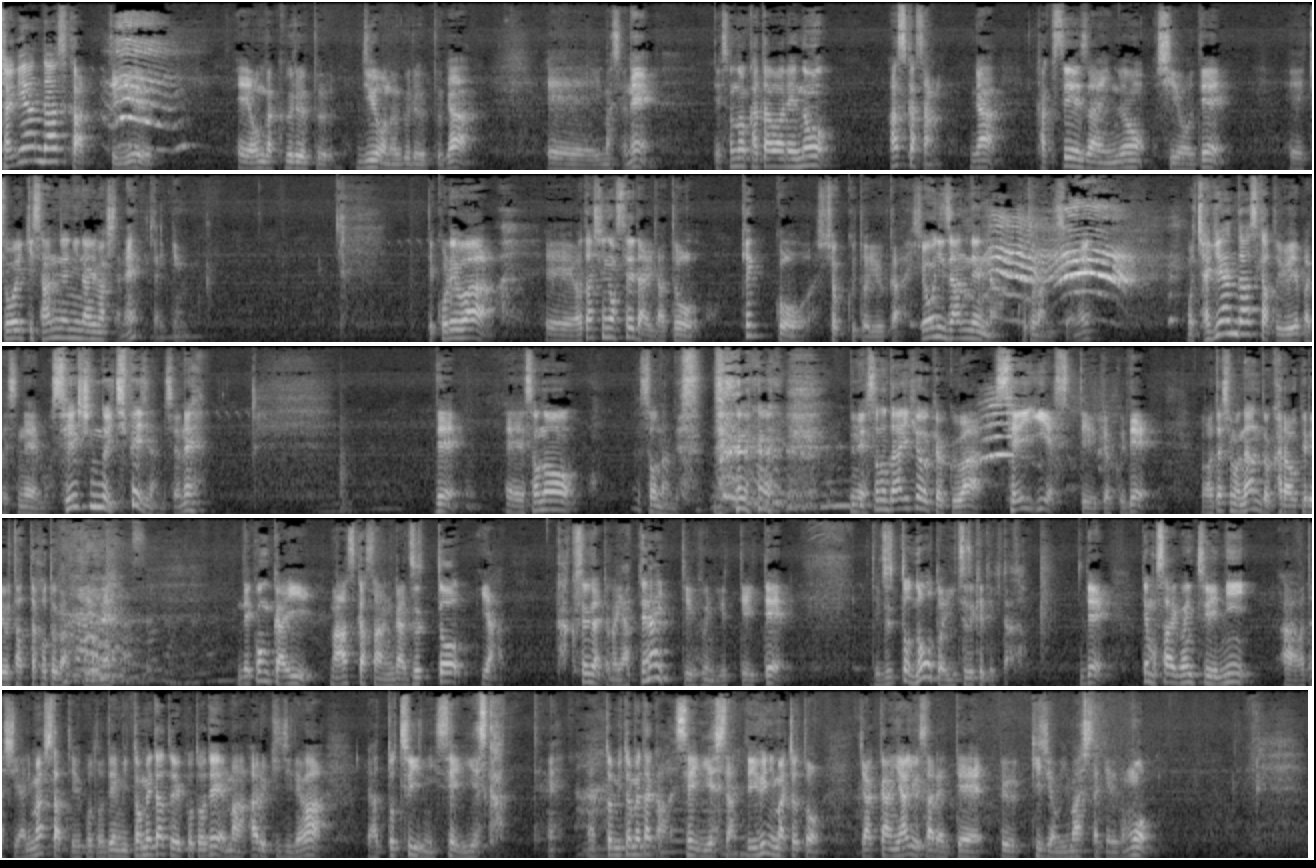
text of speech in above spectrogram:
チャゲアンダースカっていう、えー音楽グループデュオのグループが、えーいますよね。でその片割れのアスカさんが覚醒剤の使用で、えー懲役3年になりましたね最近。でこれは、えー私の世代だと結構ショックというか非常に残念なことなんですよね。もうチャギアンダースカといえばですねもう青春の1ページなんですよね。で、えーそのそうなんです。でねその代表曲は「Say Yes」っていう曲で私も何度カラオケで歌ったことがっていうね。で今回、まあ、飛鳥さんがずっといや覚醒剤とかやってないっていうふうに言っていてでずっとノーと言い続けてきたと。ででも最後についにあ私やりましたということで認めたということで、まあ、ある記事ではやっとついに「Say Yes」か。やっと認めたか「Say Yes」だっていうふうに、まあ、ちょっと若干揶揄されてる記事を見ましたけれども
